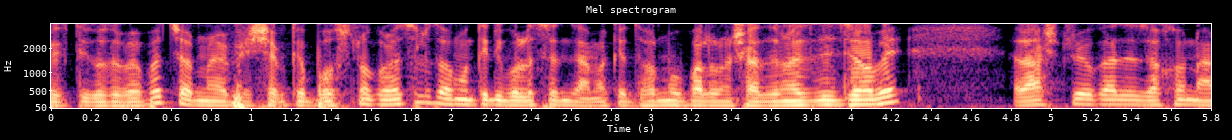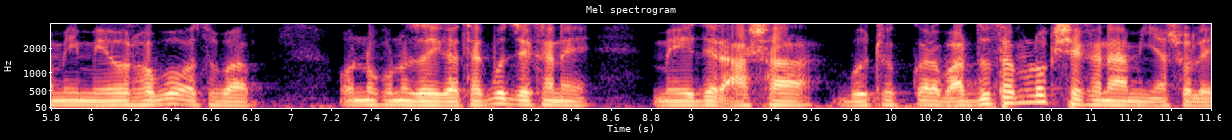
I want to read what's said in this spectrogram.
ব্যক্তিগত ব্যাপার। চরমান রফি সাহেবকে প্রশ্ন করা ছিল তখন তিনি বলেছেন যে, আমাকে ধর্ম পালনের স্বাধীনতা দিতে হবে। রাষ্ট্রীয় কাজে যখন আমি মেয়র হব অথবা অন্য কোনো জায়গা থাকব যেখানে মেয়েদের আশা বৈঠক করা বাধ্যতামূলক, সেখানে আমি আসলে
